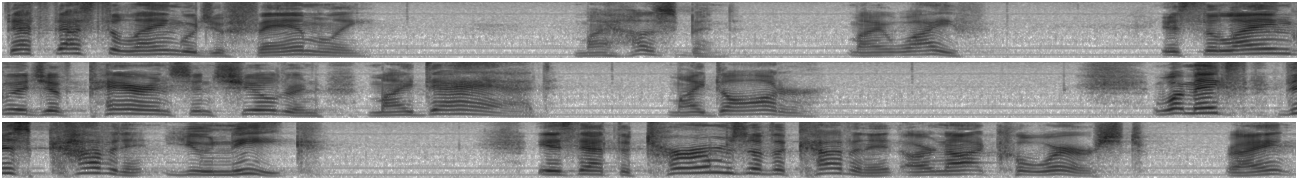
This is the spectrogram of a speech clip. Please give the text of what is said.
that's, that's the language of family. My husband, my wife, it's the language of parents and children. My dad, my daughter. What makes this covenant unique is that the terms of the covenant are not coerced, right?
